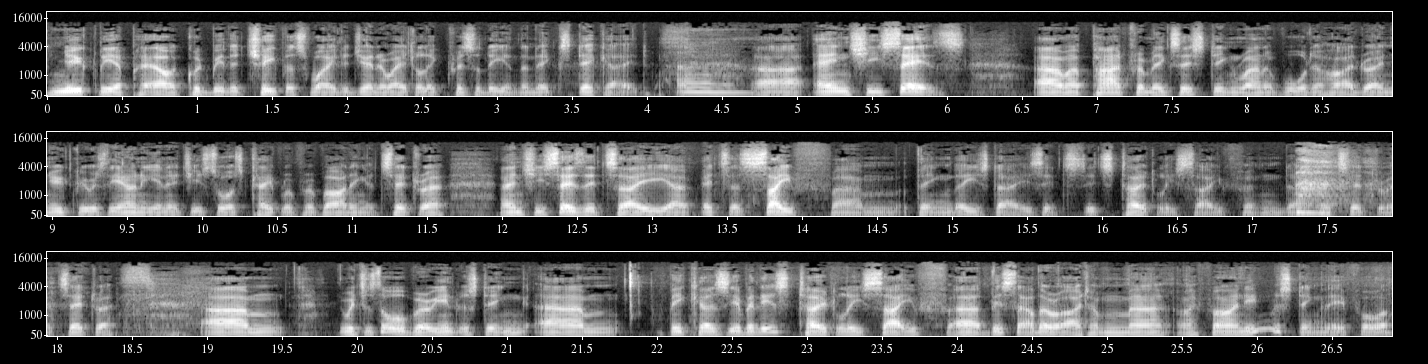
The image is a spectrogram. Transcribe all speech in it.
Nuclear power could be the cheapest way to generate electricity in the next decade. Uh, and she says, um, apart from existing run of water hydro, nuclear is the only energy source capable of providing, etc. And she says it's a uh, it's a safe um, thing these days. It's it's totally safe and uh, etc. etc. Um, which is all very interesting. Um, because if it is totally safe, uh, this other item uh, I find interesting, therefore,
